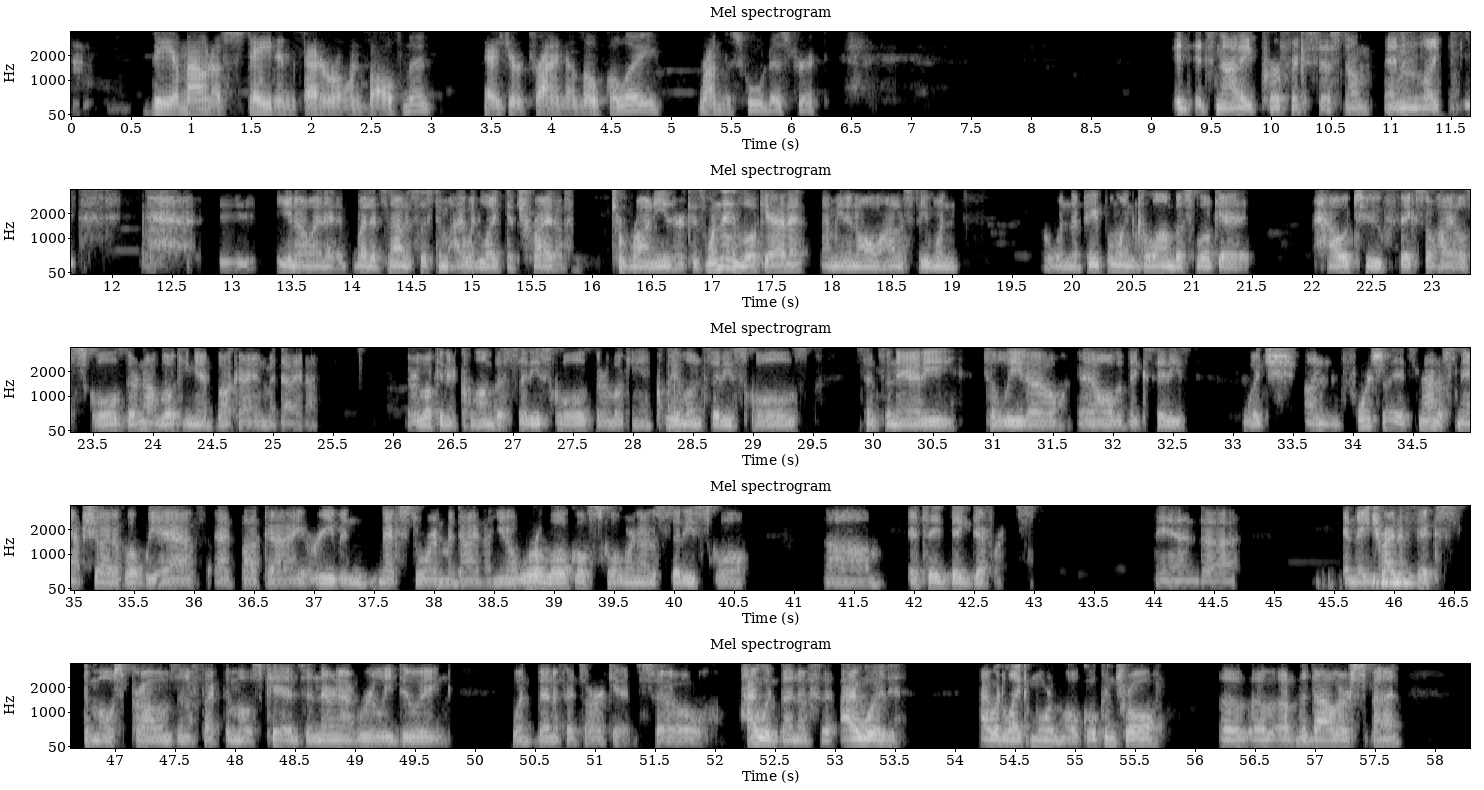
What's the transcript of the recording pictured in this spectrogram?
the amount of state and federal involvement as you're trying to locally run the school district? It, it's not a perfect system, and like you know, and it, but it's not a system I would like to try to to run either. Because when they look at it, I mean, in all honesty, when when the people in Columbus look at how to fix Ohio's schools, they're not looking at Buckeye and Medina. They're looking at Columbus City schools. They're looking at Cleveland City schools, Cincinnati, Toledo, and all the big cities which unfortunately it's not a snapshot of what we have at Buckeye or even next door in Medina. You know, we're a local school, we're not a city school. Um, it's a big difference, and uh, and they try to mm-hmm. fix the most problems and affect the most kids, and they're not really doing what benefits our kids. So I would benefit. I would I would like more local control of, of, of the dollars spent,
